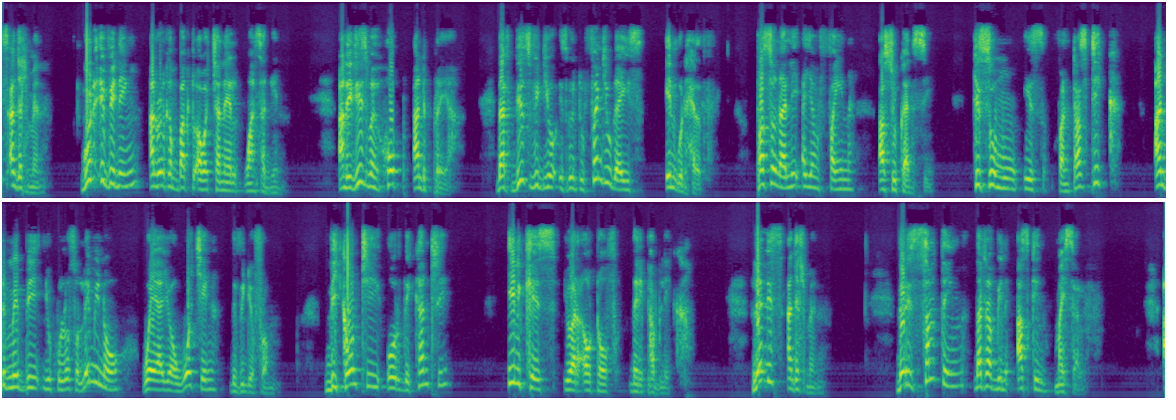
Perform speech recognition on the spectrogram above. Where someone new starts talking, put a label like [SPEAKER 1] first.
[SPEAKER 1] Ladies and gentlemen, good evening and welcome back to our channel once again. And it is my hope and prayer that this video is going to find you guys in good health. Personally, I am fine as you can see. Kisumu is fantastic and maybe you could also let me know where you are watching the video from. The county or the country in case you are out of the republic. Ladies and gentlemen, there is something that I've been asking myself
